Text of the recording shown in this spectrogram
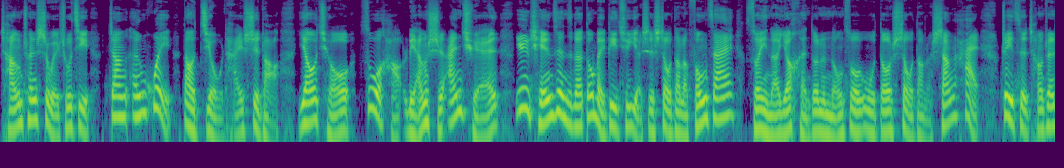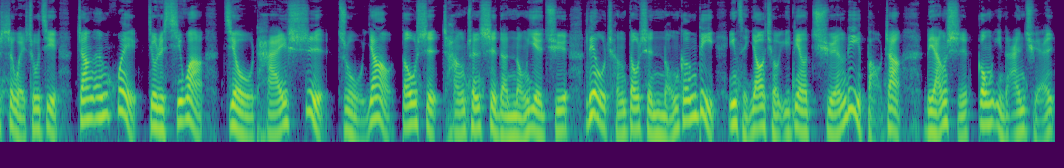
长春市委书记张恩惠到九台市岛，要求做好粮食安全。因为前一阵子呢，东北地区也是受到了风灾，所以呢，有很多的农作物都受到了。伤害。这次长春市委书记张恩惠就是希望九台市主要都是长春市的农业区，六成都是农耕地，因此要求一定要全力保障粮食供应的安全。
